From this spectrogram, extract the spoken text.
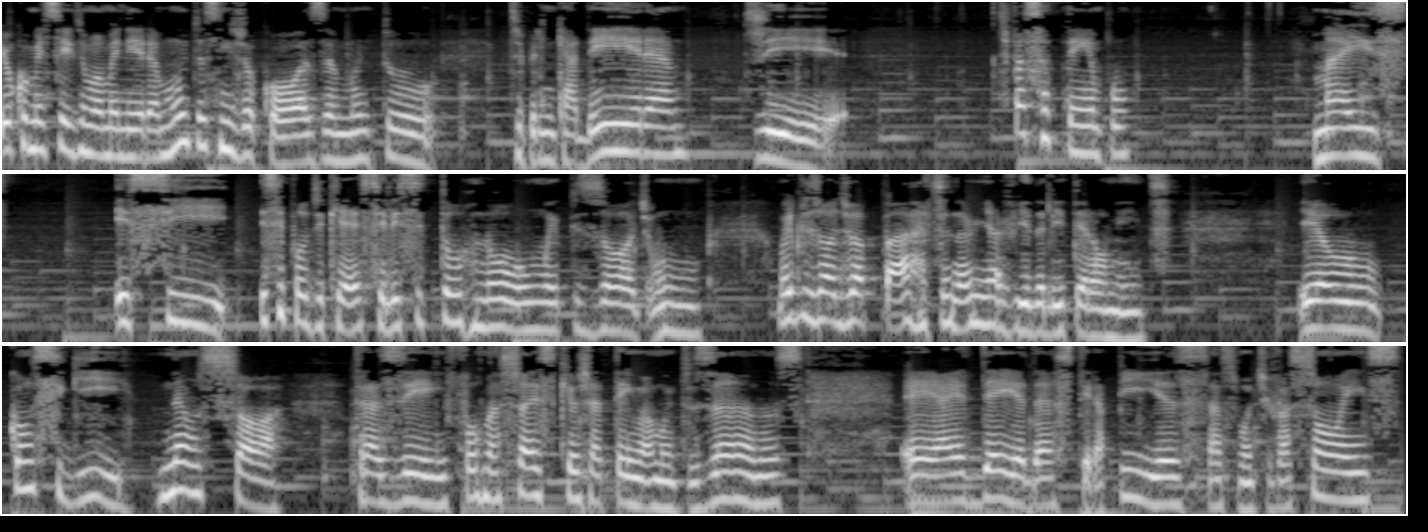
Eu comecei de uma maneira muito assim jocosa, muito de brincadeira, de, de passatempo, mas esse esse podcast ele se tornou um episódio, um, um episódio à parte na minha vida, literalmente. Eu consegui não só trazer informações que eu já tenho há muitos anos, é, a ideia das terapias, as motivações,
